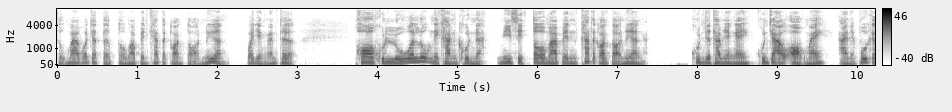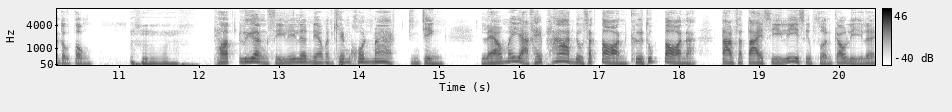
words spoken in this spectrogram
สูงมากว่าจะเติบโตมาเป็นฆาตกรต่อเนื่อง ว่าอย่างนั้นเถอะ พอคุณรู้ว่าลูกในคันคุณอะมีสิทธิ์โตมาเป็นฆาตกรต่อเนื่องอะคุณจะทำยังไง คุณจะเอาออกไหมอ่าเนี่ยพูดกันตรงๆอื้อหือเพราะเรื่องซีรีส์เรื่องเนี้ยมันเข้มข้นมากจริง ๆ แล้วไม่อยากให้พลาดดูสักตอนคือทุกตอนอะตามสไตล์ซีรีส์สืบสวนเกาหลีเลย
